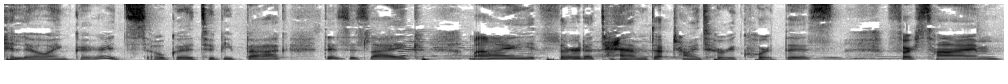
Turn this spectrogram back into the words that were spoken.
Hello, Anchor. It's so good to be back. This is like my third attempt at trying to record this. First time,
